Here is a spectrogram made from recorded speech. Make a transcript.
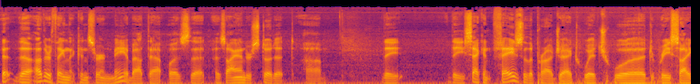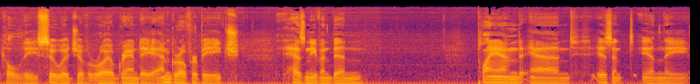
The, the other thing that concerned me about that was that, as I understood it, um, the the second phase of the project, which would recycle the sewage of Arroyo Grande and Grover Beach, hasn't even been planned and isn't in the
